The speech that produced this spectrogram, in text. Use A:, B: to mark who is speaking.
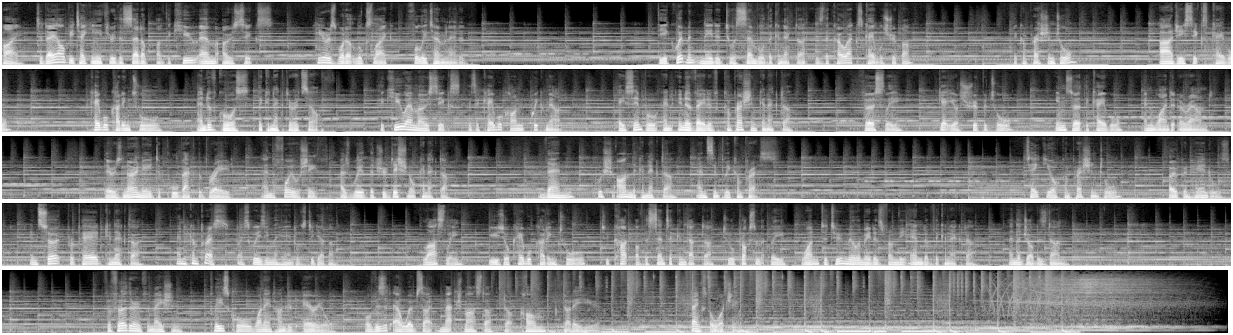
A: Hi, today I'll be taking you through the setup of the QM06. Here is what it looks like fully terminated. The equipment needed to assemble the connector is the coax cable stripper, the compression tool, RG6 cable, cable cutting tool, and of course the connector itself. The QM06 is a Cabelcon quick mount, a simple and innovative compression connector. Firstly, get your stripper tool, insert the cable and wind it around. There is no need to pull back the braid and the foil sheath as with the traditional connector. Then push on the connector and simply compress. Take your compression tool, open handles, insert prepared connector and compress by squeezing the handles together. Lastly, use your cable cutting tool to cut off the center conductor to approximately 1 to 2 millimeters from the end of the connector, and the job is done. For further information, please call 1-800-AERIAL or visit our website matchmaster.com.au. Thanks for watching.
